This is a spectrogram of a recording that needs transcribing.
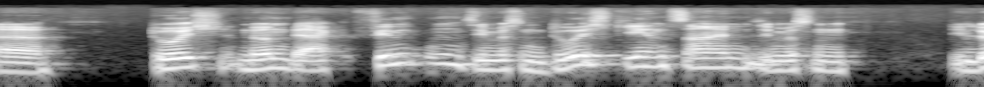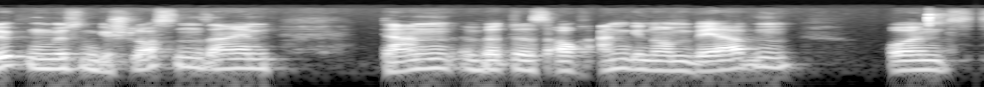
äh, durch Nürnberg finden. Sie müssen durchgehend sein. Sie müssen, die Lücken müssen geschlossen sein. Dann wird es auch angenommen werden. Und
